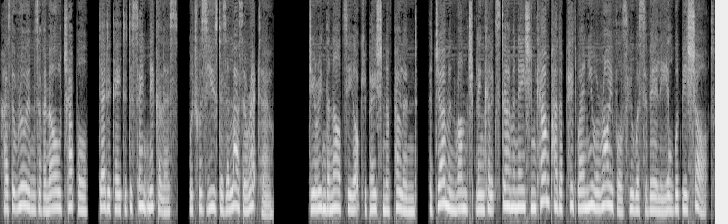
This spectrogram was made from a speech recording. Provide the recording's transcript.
has the ruins of an old chapel, dedicated to St. Nicholas, which was used as a lazaretto. During the Nazi occupation of Poland, the German Treblinka extermination camp had a pit where new arrivals who were severely ill would be shot.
